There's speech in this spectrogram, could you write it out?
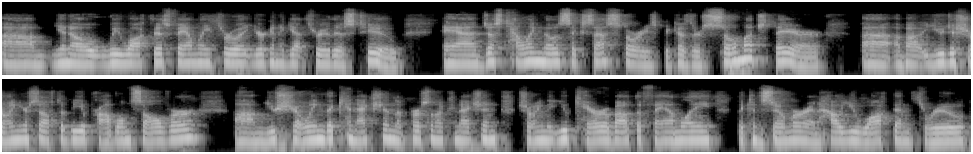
Um, you know we walk this family through it. You're going to get through this too. And just telling those success stories because there's so much there uh, about you just showing yourself to be a problem solver, um, you showing the connection, the personal connection, showing that you care about the family, the consumer, and how you walk them through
